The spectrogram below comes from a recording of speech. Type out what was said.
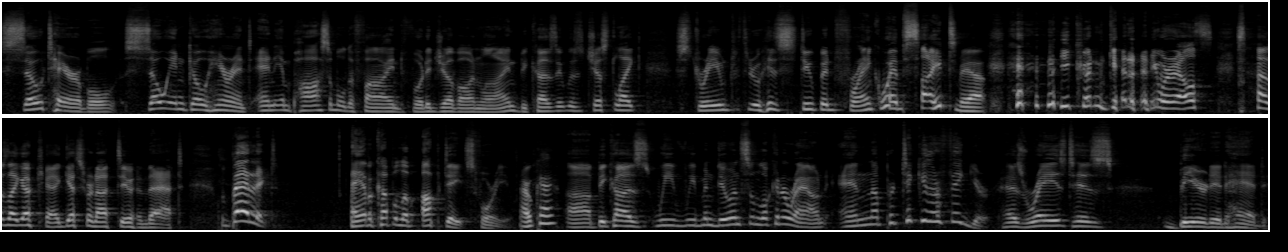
so terrible, so incoherent, and impossible to find footage of online because it was just like streamed through his stupid Frank website. Yeah. he couldn't get it anywhere else. So I was like, okay, I guess we're not doing that. But Benedict, I have a couple of updates for you Okay. uh, because we've we've been doing some looking around, and a particular figure has raised his bearded head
